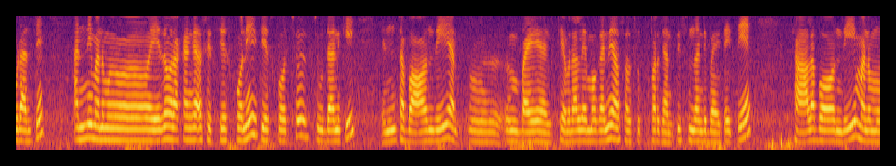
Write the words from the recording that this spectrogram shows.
కూడా అంతే. అన్నీ మనము ఏదో రకంగా సెట్ చేసుకొని చేసుకోవచ్చు చూడడానికి. ఎంత బాగుంది. బయ కెమెరాలు ఏమో కానీ అసలు సూపర్గా అనిపిస్తుందండి బయట అయితే చాలా బాగుంది. మనము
